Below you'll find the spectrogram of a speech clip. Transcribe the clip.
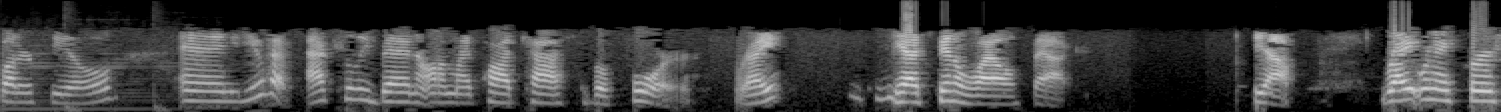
Butterfield and you have actually been on my podcast before, right? Yeah, it's been a while back. Yeah, right when I first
